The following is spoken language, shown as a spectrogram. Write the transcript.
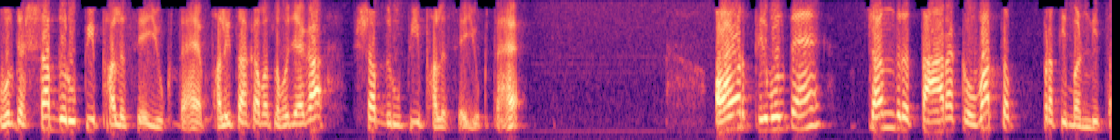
तो बोलते हैं शब्द रूपी फल से युक्त है। फलिता का मतलब हो जाएगा शब्द रूपी फल से युक्त है। और फिर बोलते हैं चंद्र तारक वत प्रतिबंधित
